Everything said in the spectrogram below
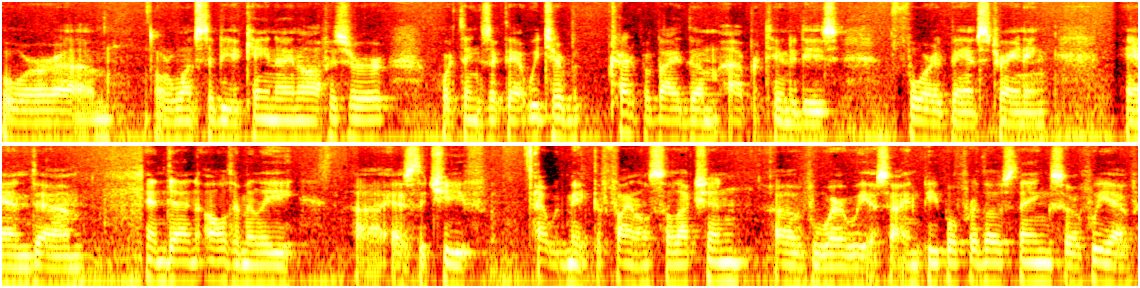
or, um, or wants to be a canine officer or things like that, we try to provide them opportunities for advanced training. And, um, and then ultimately, uh, as the chief, I would make the final selection of where we assign people for those things. So if we have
